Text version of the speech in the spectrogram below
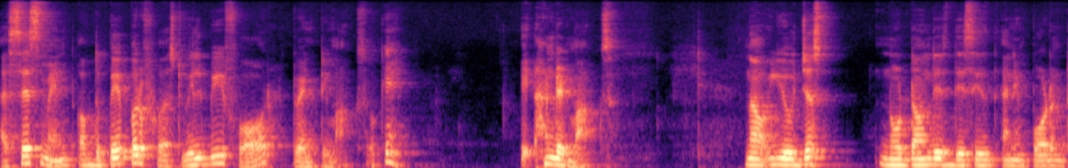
assessment of the paper first will be for 20 marks okay? 100 marks. Now you just note down this this is an important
